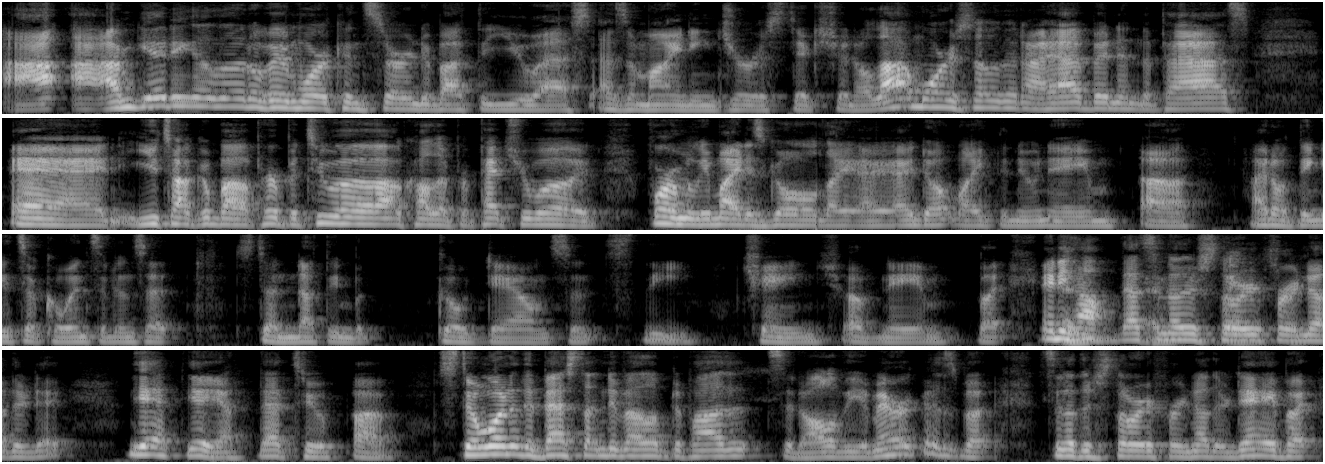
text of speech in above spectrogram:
I, am getting a little bit more concerned about the U.S. as a mining jurisdiction, a lot more so than I have been in the past. And you talk about Perpetua, I'll call it Perpetua, formerly Midas Gold. I, I, I don't like the new name. Uh, I don't think it's a coincidence that it's done nothing but go down since the change of name. But anyhow, and, that's and another story for another day. Yeah, yeah, yeah, that too. Uh, still one of the best undeveloped deposits in all of the Americas, but it's another story for another day. But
